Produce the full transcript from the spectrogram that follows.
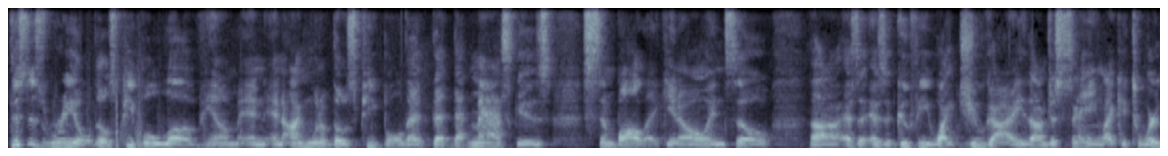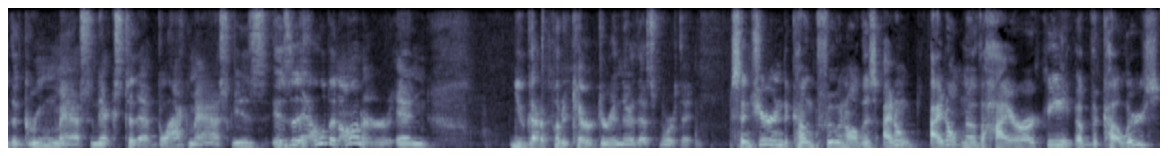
this is real. Those people love him, and and I'm one of those people. That that that mask is symbolic, you know, and so. Uh, as a as a goofy white Jew guy, that I'm just saying, like to wear the green mask next to that black mask is is a hell of an honor, and you got to put a character in there that's worth it. Since you're into kung fu and all this, I don't I don't know the hierarchy of the colors.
